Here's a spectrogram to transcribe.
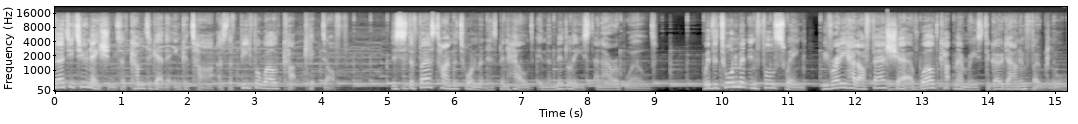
32 nations have come together in Qatar as the FIFA World Cup kicked off. This is the first time the tournament has been held in the Middle East and Arab world. With the tournament in full swing, we've already had our fair share of World Cup memories to go down in folklore.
